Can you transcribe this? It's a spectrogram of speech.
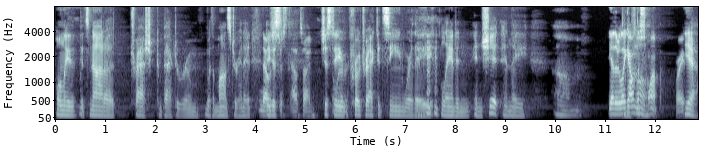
Only it's not a trash compactor room with a monster in it. no, they it's just just, outside. just a protracted scene where they land in, in shit and they um Yeah, they're like the out in the swamp, right? yeah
